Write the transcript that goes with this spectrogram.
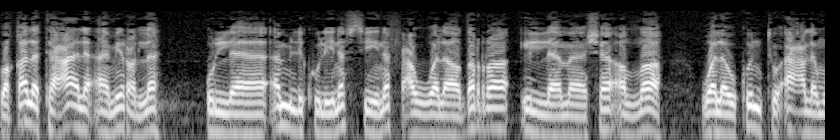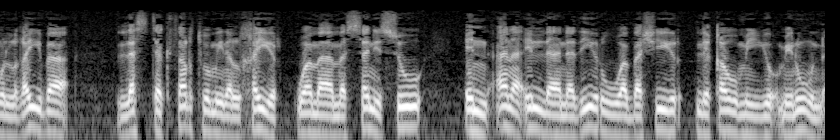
وقال تعالى آمرا له: قل لا أملك لنفسي نفعا ولا ضرا إلا ما شاء الله ولو كنت أعلم الغيب لاستكثرت من الخير وما مسني السوء إن أنا إلا نذير وبشير لقوم يؤمنون.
